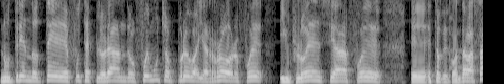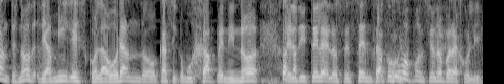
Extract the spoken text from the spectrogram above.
nutriéndote, fuiste explorando, fue mucho prueba y error, fue influencia, fue eh, esto que contabas antes, ¿no? De, amigues colaborando, casi como un happening, ¿no? Del Ditela de los 60. ¿Cómo funcionó para Juli?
